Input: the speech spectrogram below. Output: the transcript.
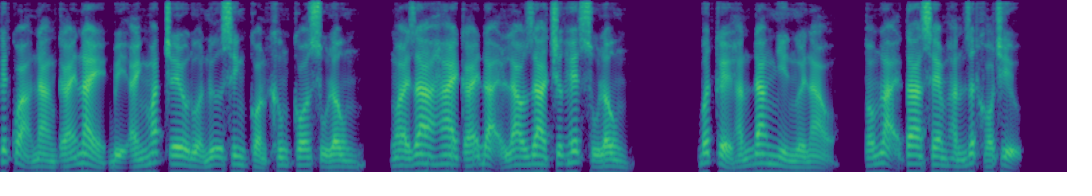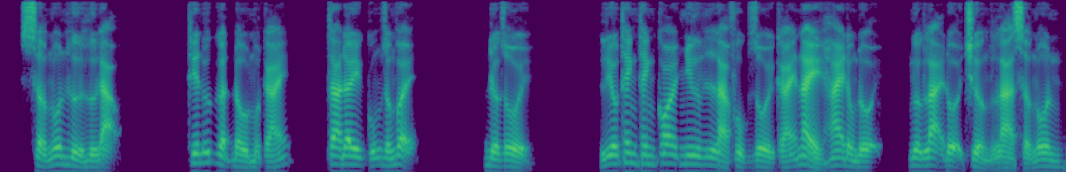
Kết quả nàng cái này bị ánh mắt trêu đùa nữ sinh còn không có sù lông, ngoài ra hai cái đại lao ra trước hết sù lông. Bất kể hắn đang nhìn người nào, tóm lại ta xem hắn rất khó chịu. Sở nôn hừ hừ đạo. Thiên ức gật đầu một cái, ta đây cũng giống vậy. Được rồi. Liêu thanh thanh coi như là phục rồi cái này hai đồng đội, ngược lại đội trưởng là sở nôn,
